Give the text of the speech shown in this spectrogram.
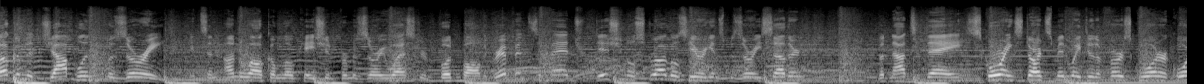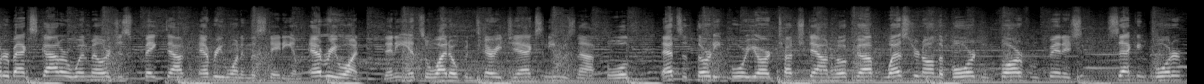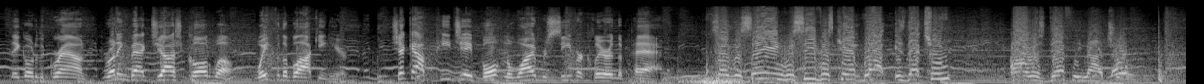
Welcome to Joplin, Missouri. It's an unwelcome location for Missouri Western football. The Griffons have had traditional struggles here against Missouri Southern, but not today. Scoring starts midway through the first quarter. Quarterback Skylar Windmiller just faked out everyone in the stadium. Everyone. Then he hits a wide open Terry Jackson. He was not fooled. That's a 34 yard touchdown hookup. Western on the board and far from finished. Second quarter, they go to the ground. Running back Josh Caldwell. Wait for the blocking here. Check out PJ Bolton, the wide receiver, clearing the path. So the saying receivers can't block, is that true? Oh, it's definitely not true.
